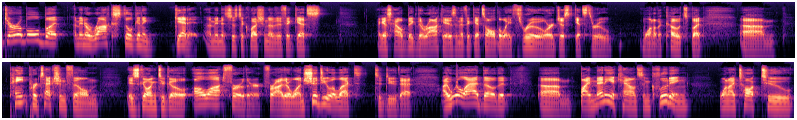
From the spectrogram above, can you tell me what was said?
durable but i mean a rock's still going to get it i mean it's just a question of if it gets i guess how big the rock is and if it gets all the way through or just gets through one of the coats but um, paint protection film is going to go a lot further for either one, should you elect to do that. I will add, though, that um, by many accounts, including when I talked to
